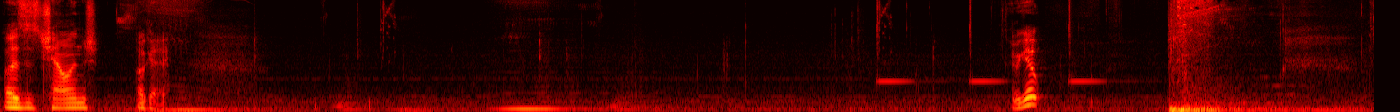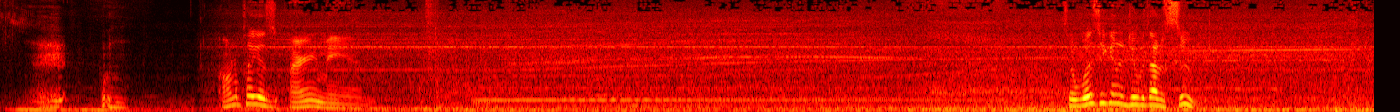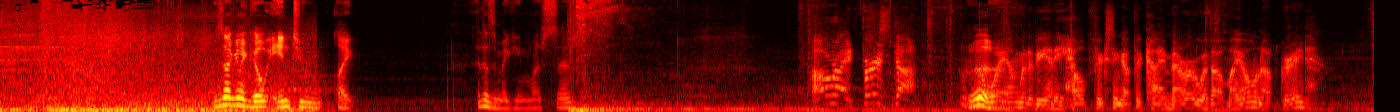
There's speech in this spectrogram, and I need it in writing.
Oh, this is challenge? Okay. Here we go. I want to play as Iron Man. So what's he gonna do without a suit? He's not gonna go into like That doesn't make any much sense. All right, first up. No Ugh. way I'm going to be any help fixing up the Chimera without my own upgrade.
